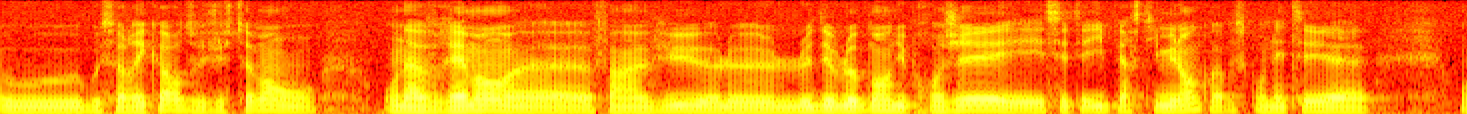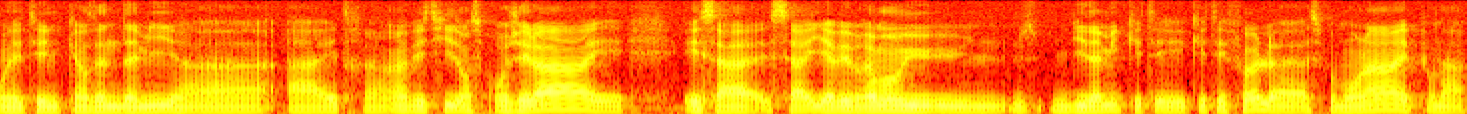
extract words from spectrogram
ou Boussole Records, où justement, on, on a vraiment euh, vu le, développement du projet et c'était hyper stimulant quoi parce qu'on était euh, était une quinzaine d'amis à, être investis dans ce projet-là et, ça il y avait vraiment une, une, dynamique qui était qui était folle à ce moment-là et puis on a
